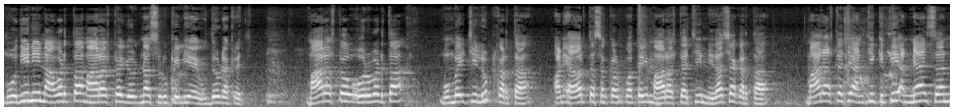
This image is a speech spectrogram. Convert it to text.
मोदींनी नावडता महाराष्ट्र योजना सुरू केली आहे उद्धव ठाकरे महाराष्ट्र ओरवडता मुंबईची लूट करता आणि अर्थसंकल्पातही महाराष्ट्राची निराशा करता महाराष्ट्राचे आणखी किती अन्याय सण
